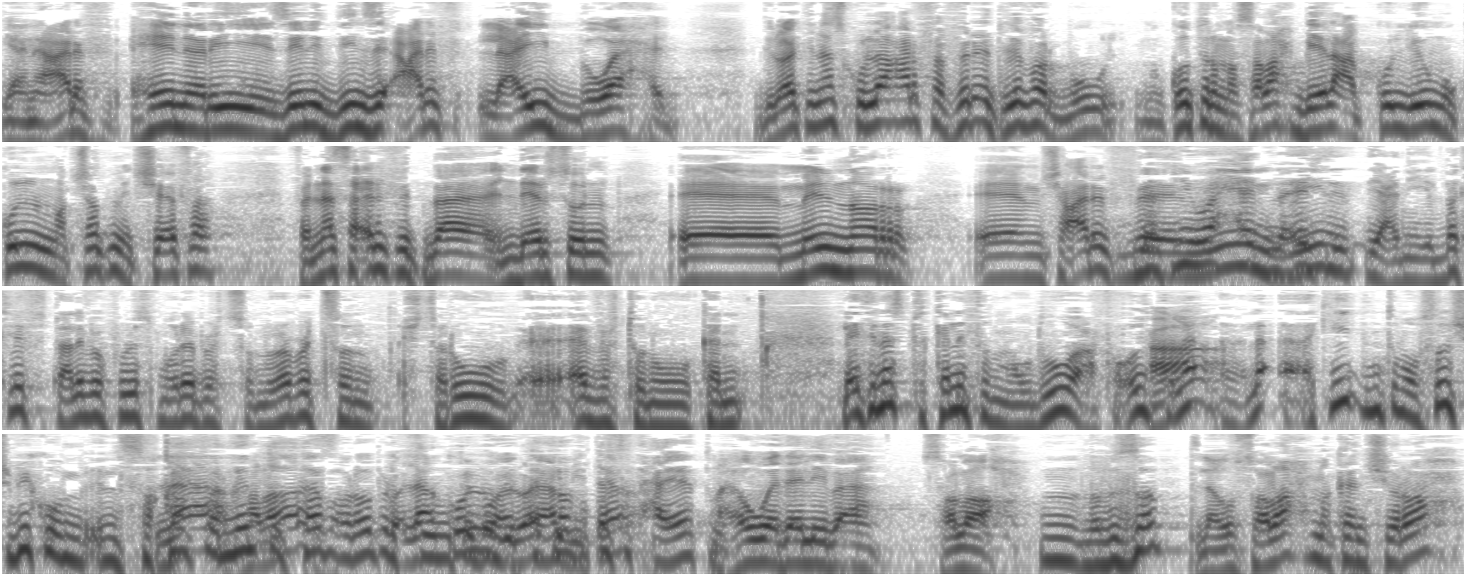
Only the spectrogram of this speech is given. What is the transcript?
يعني عارف هنري زين الدين زيدان عارف لعيب واحد. دلوقتي الناس كلها عارفة فرقة ليفربول. من كتر ما صلاح بيلعب كل يوم وكل الماتشات متشافة فالناس عرفت بقى إندرسون آه ميلنر آه مش عارف ده في آه، واحد. لقيت يعني ال back left بتاع ليفربول اسمه روبرتسون روبرتسون اشتروه إيفرتون وكان لقيت الناس بتتكلم في الموضوع فقلت آه. لا لا أكيد أنتوا ما وصلش بيكم الثقافة إن أنتوا. تتابعوا روبرتسون كله وتبقوا دلوقتي تعرفوا بيتابع. قصه حياته ما هو ده ليه بقى صلاح ما بالظبط لو صلاح ما كانش راح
